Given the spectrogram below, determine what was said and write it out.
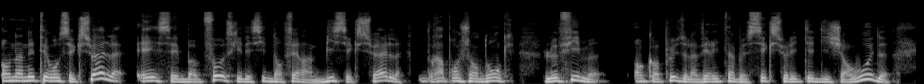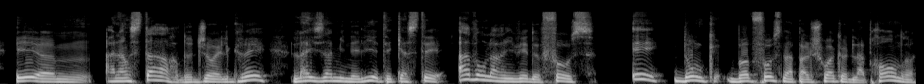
en un hétérosexuel, et c'est Bob Fosse qui décide d'en faire un bisexuel, rapprochant donc le film encore plus de la véritable sexualité d'Isherwood. Et euh, à l'instar de Joel Grey, Liza Minnelli était castée avant l'arrivée de Fosse et donc, Bob Fosse n'a pas le choix que de la prendre.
